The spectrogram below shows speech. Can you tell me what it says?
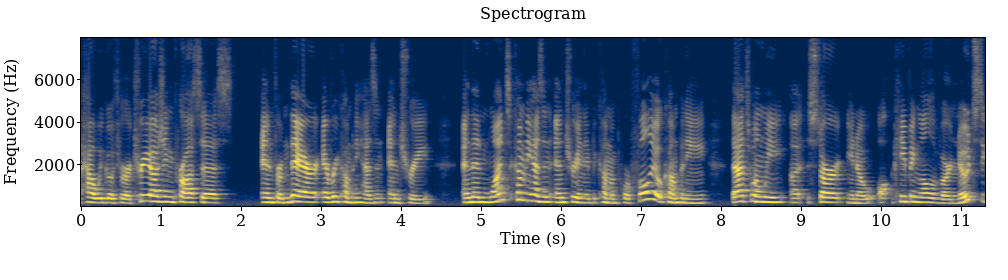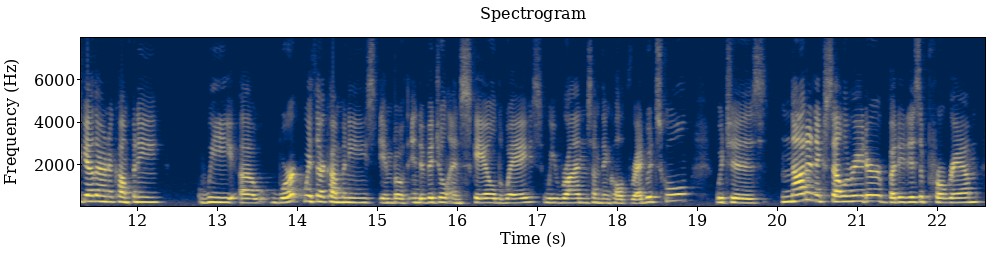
how we go through our triaging process. And from there, every company has an entry. And then once a company has an entry and they become a portfolio company, that's when we uh, start, you know, keeping all of our notes together on a company, we uh, work with our companies in both individual and scaled ways. We run something called Redwood School, which is not an accelerator, but it is a program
